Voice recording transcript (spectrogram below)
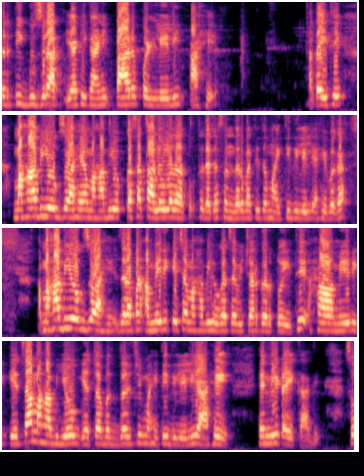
तर ती गुजरात या ठिकाणी पार पडलेली आहे. आता इथे महाभियोग जो आहे महाभियोग कसा चालवला जातो? तर त्याच्या संदर्भात इथं माहिती दिलेली आहे बघा. महाभियोग जो आहे जर आपण अमेरिकेच्या महाभियोगाचा विचार करतो इथे हा अमेरिकेचा महाभियोग याच्याबद्दलची माहिती दिलेली आहे हे नीट ऐका आधी. सो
